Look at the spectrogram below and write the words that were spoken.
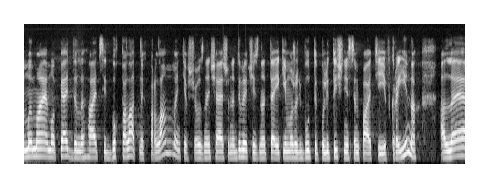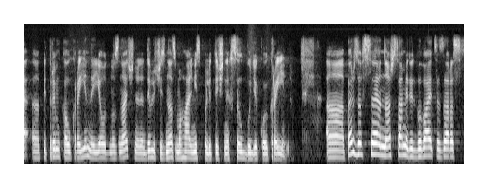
Ми маємо 5 делегацій двохпалатних парламентів, що означає, що не дивлячись на те, які можуть бути політичні симпатії в країнах, але е, підтримка України є однозначною, не дивлячись на змагальність політичних сил будь-якої країни. Перш за все, наш саміт відбувається зараз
